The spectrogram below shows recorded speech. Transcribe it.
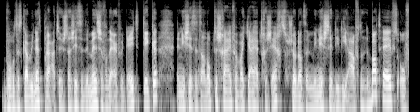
bijvoorbeeld het kabinet praten. Dus dan zitten de mensen van de RVD te tikken en die zitten dan op te schrijven wat jij hebt gezegd, zodat een minister die die avond een debat heeft of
